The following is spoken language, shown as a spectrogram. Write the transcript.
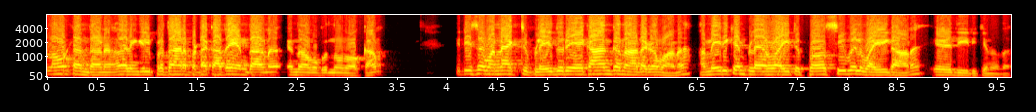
പ്ലോട്ട് എന്താണ്? അതല്ലെങ്കിൽ പ്രധാനപ്പെട്ട കഥ എന്താണ് എന്ന് നമുക്കൊന്ന് നോക്കാം. It is a one act play ഇതൊരു ഏകാംഗ നാടകമാണ്. അമേരിക്കൻ പ്ലേ റൈറ്റ് പേഴ്സിവൽ വൈൽഡ് ആണ് എഴുതിയിരിക്കുന്നത്.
